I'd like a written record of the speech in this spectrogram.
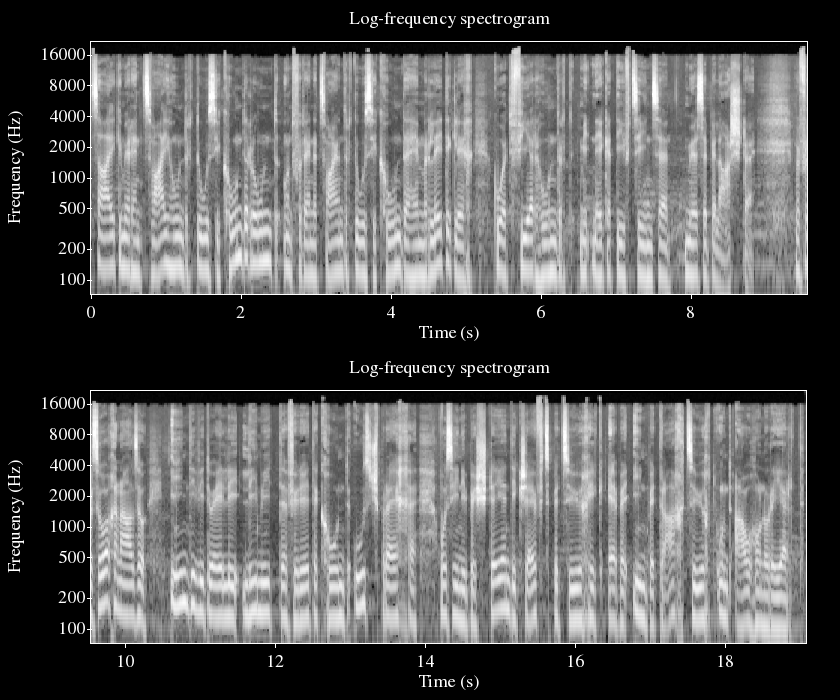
zeigen. Wir haben 200'000 Kunden rund und von diesen 200'000 Kunden haben wir lediglich gut 400 mit Negativzinsen müssen belasten wir versuchen also, individuelle Limiten für jeden Kunden auszusprechen, wo seine bestehende Geschäftsbeziehung eben in Betracht zieht und auch honoriert.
